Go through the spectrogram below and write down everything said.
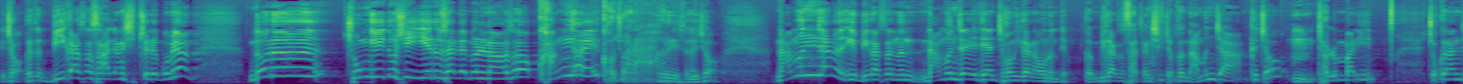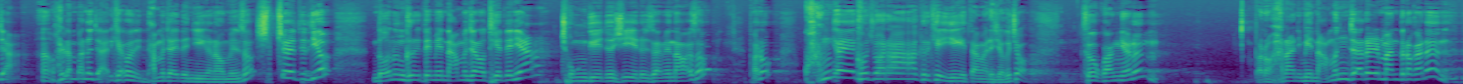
그죠? 그래서 미가서 4장 10절에 보면 너는 종교의 도시 예루살렘을 나와서 광야에 거주하라. 그러겠어. 그죠? 남은 자는 이게 미가서는 남은 자에 대한 정의가 나오는데 그 미가서 4장 7절부터 남은 자. 그죠? 음, 결론말이 쫓겨난 자, 어, 환란 받는 자 이렇게 하고 남은 자에 대한 얘기가 나오면서 10절에 드디어 너는 그렇기 때문에 남은 자는 어떻게 되냐? 종교의 도시 예루살렘에 나와서 바로 광야에 거주하라. 그렇게 얘기했단 말이죠. 그죠? 그 광야는 바로 하나님이 남은 자를 만들어가는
